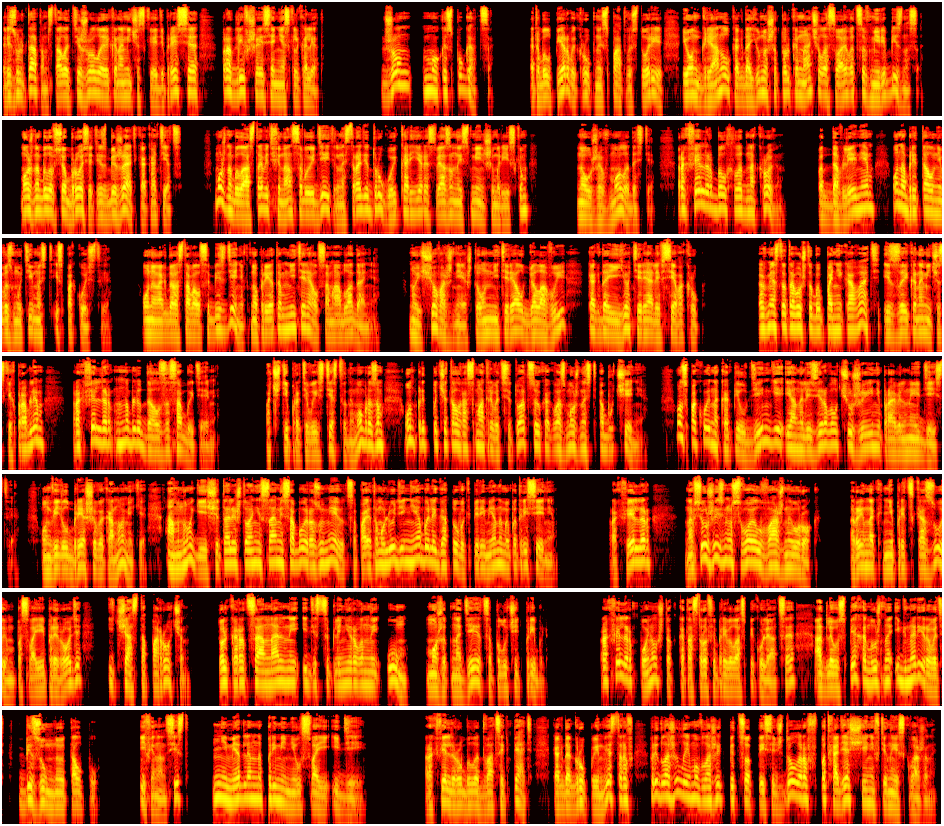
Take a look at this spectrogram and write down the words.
Результатом стала тяжелая экономическая депрессия, продлившаяся несколько лет. Джон мог испугаться. Это был первый крупный спад в истории, и он грянул, когда юноша только начал осваиваться в мире бизнеса. Можно было все бросить и сбежать, как отец. Можно было оставить финансовую деятельность ради другой карьеры, связанной с меньшим риском, но уже в молодости Рокфеллер был хладнокровен. Под давлением он обретал невозмутимость и спокойствие. Он иногда оставался без денег, но при этом не терял самообладание. Но еще важнее, что он не терял головы когда ее теряли все вокруг. Вместо того, чтобы паниковать из-за экономических проблем, Рокфеллер наблюдал за событиями. Почти противоестественным образом он предпочитал рассматривать ситуацию как возможность обучения. Он спокойно копил деньги и анализировал чужие неправильные действия. Он видел бреши в экономике, а многие считали, что они сами собой разумеются, поэтому люди не были готовы к переменам и потрясениям. Рокфеллер на всю жизнь усвоил важный урок. Рынок непредсказуем по своей природе и часто порочен. Только рациональный и дисциплинированный ум может надеяться получить прибыль. Рокфеллер понял, что к катастрофе привела спекуляция, а для успеха нужно игнорировать безумную толпу. И финансист немедленно применил свои идеи. Рокфеллеру было 25, когда группа инвесторов предложила ему вложить 500 тысяч долларов в подходящие нефтяные скважины.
